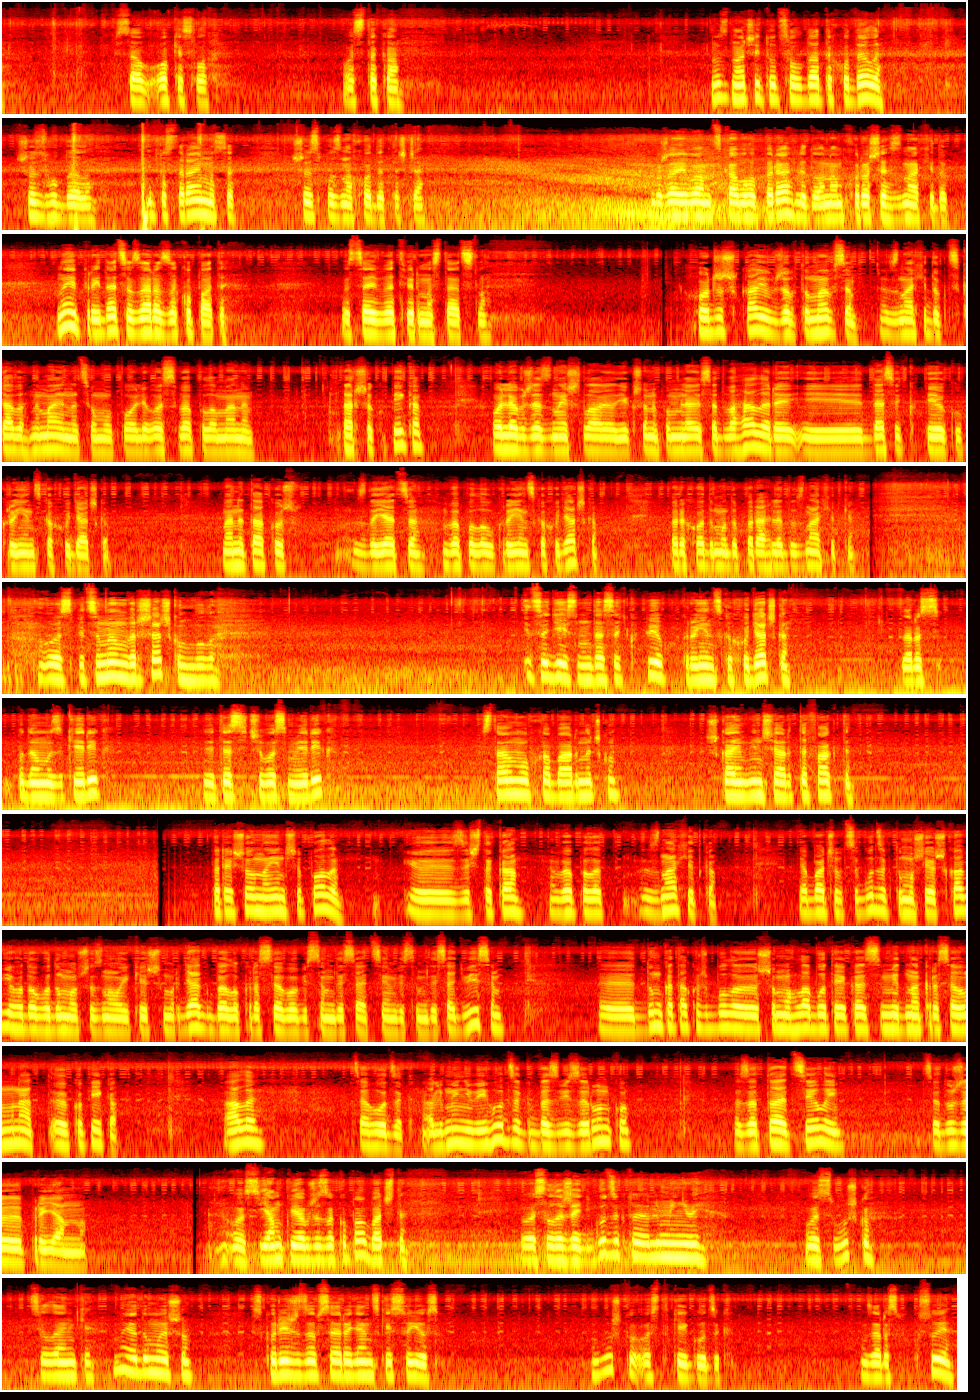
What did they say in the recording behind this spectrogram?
вся в окислах. Ось така. Ну, значить, тут солдати ходили, щось згубили. І постараємося щось познаходити ще. Бажаю вам цікавого перегляду, а нам хороших знахідок. Ну і прийдеться зараз закопати ось цей витвір мистецтва. Ходжу, шукаю, вже втомився. Знахідок цікавих немає на цьому полі. Ось випала в мене перша копійка. Оля вже знайшла, якщо не помиляюся, два гелери і 10 копійок українська ходячка. У мене також, здається, випала українська ходячка. Переходимо до перегляду знахідки. Ось під самим вершечком було. І це дійсно 10 копійок, українська ходячка. Зараз подивимось, який рік. 2008 рік. Ставимо в хабарничку, шукаємо інші артефакти. Перейшов на інше поле, зі штика випала знахідка. Я бачив це гудзик, тому що я шукав його довго, думав, що знову якийсь шмурдяк, било красиво 87-88. Е, Думка також була, що могла бути якась мідна красива монет, е, копійка. Але це гудзик. Алюмінієвий гудзик без візерунку. Зато цілий. Це дуже приємно. Ось ямку я вже закопав, бачите? Ось лежить гудзик той алюмінієвий. Ось вушко ціленьке. Ну, я думаю, що скоріш за все Радянський Союз. Вушко ось такий гудзик. Зараз фокусую.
